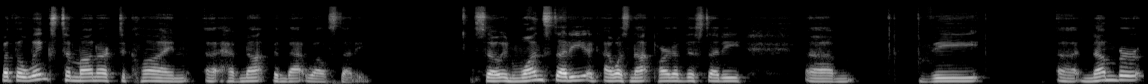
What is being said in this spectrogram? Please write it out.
but the links to monarch decline uh, have not been that well studied. So, in one study, I was not part of this study. Um, the uh, number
